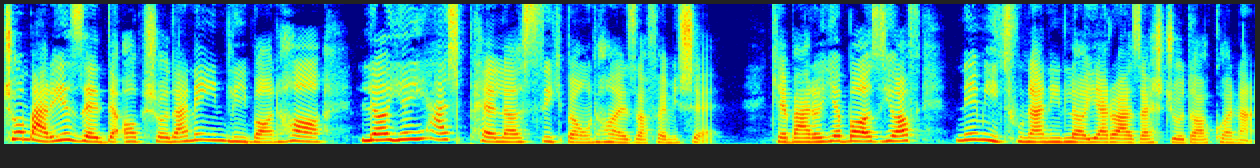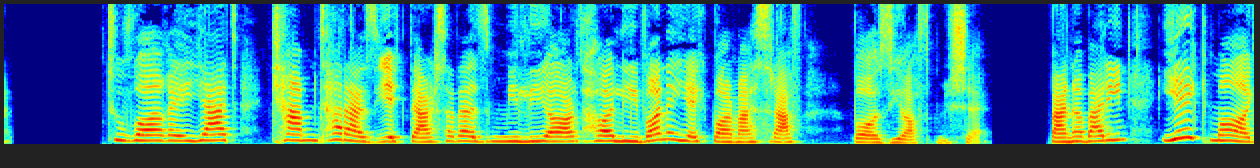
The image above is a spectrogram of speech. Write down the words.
چون برای ضد آب شدن این لیوانها لایه‌ای از پلاستیک به اونها اضافه میشه که برای بازیافت نمی‌تونن این لایه رو ازش جدا کنن. تو واقعیت کمتر از یک درصد از میلیاردها لیوان یک بار مصرف بازیافت میشه. بنابراین یک ماگ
